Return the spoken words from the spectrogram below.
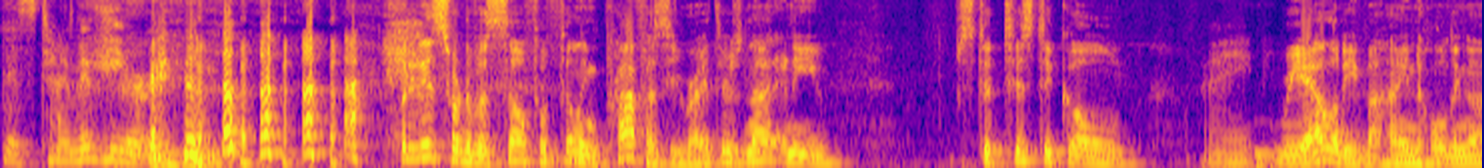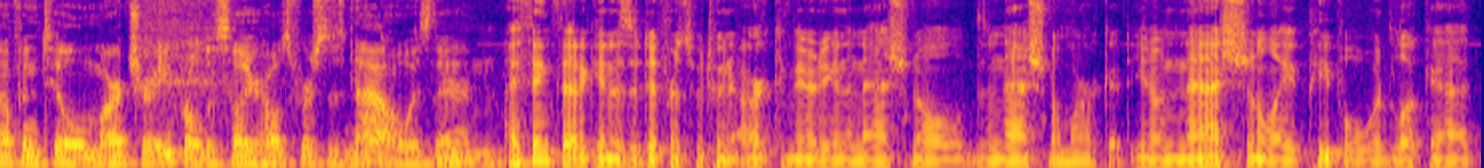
this time of year. But it is sort of a self fulfilling prophecy, right? There's not any statistical right. reality behind holding off until March or April to sell your house versus now, is there? I think that again is a difference between our community and the national the national market. You know, nationally, people would look at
